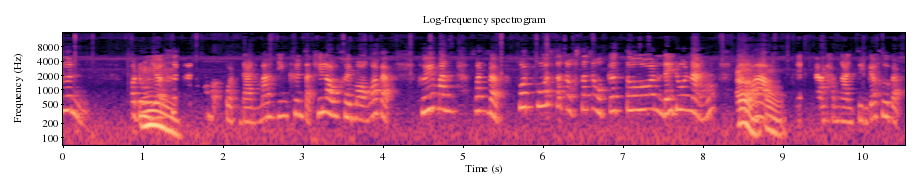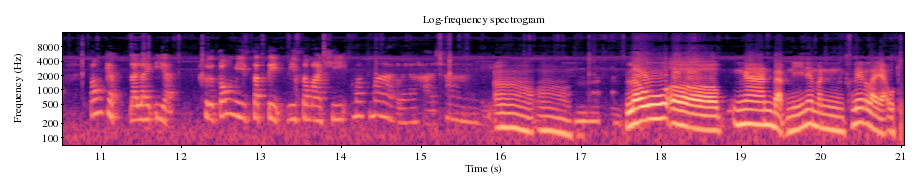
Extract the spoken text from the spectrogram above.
ขึ้น พอดูเยอะขึ้นแล้วก็แบบกดดันมากยิ่งขึ้น จากที่เราเคยมองว่าแบบ เฮ้ย มัน มันแบบพูดพูดสนุกสนุกการ์ตูน ได้ดูหนังเอแต่อว่าเออในการทำงานจริงก็คือแบบต้องเก็บรายละเอียด คือต้องมีสติมีสมาธิมาก ๆ เลยนะคะใช่เออเอออืมแล้วเอ่องานแบบนี้เนี่ยมันเขาเรียกอะไรอะโอเค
